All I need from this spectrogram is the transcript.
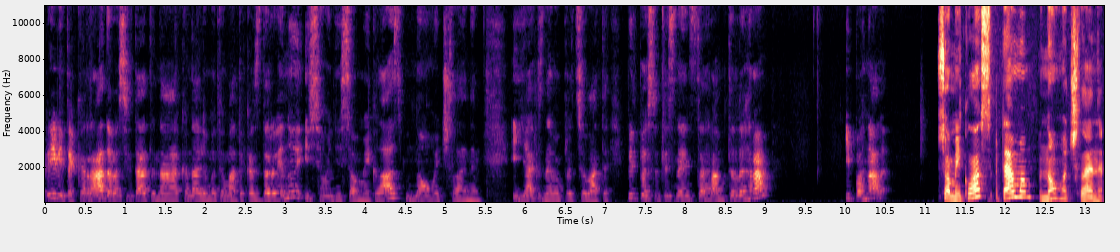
Привіт, рада вас вітати на каналі Математика з Дариною. І сьогодні сьомий клас, многочлени. І як з ними працювати. Підписуйтесь на інстаграм, телеграм і погнали! Сьомий клас, тема многочлени.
